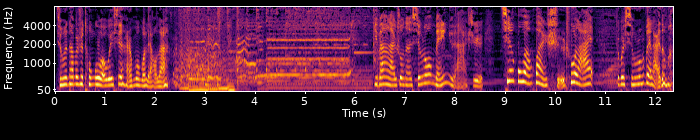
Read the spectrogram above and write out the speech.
请问他们是通过微信还是陌陌聊的？一般来说呢，形容美女啊是千呼万唤始出来，这不是形容未来的吗？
